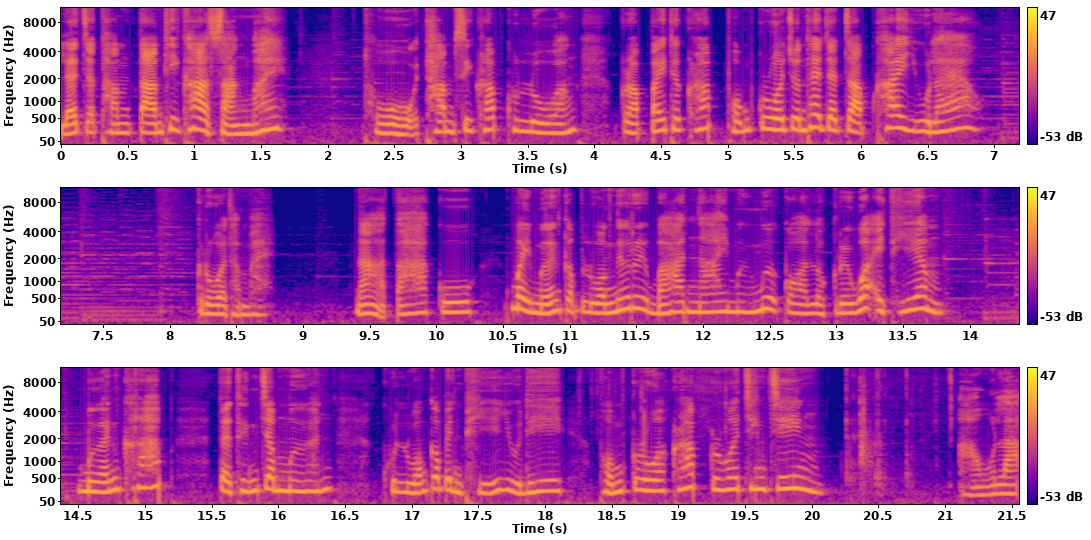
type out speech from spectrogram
และจะทำตามที่ข้าสั่งไหมโธ่ทำสิครับคุณหลวง กลับไปเถอะครับ ผมกลัวจนแทบจะจับไข้อยู่แล้ว กลัวทำไม หน้าตากูไม่เหมือนกับหลวงนรือบานนายมึงเมื่อก่อนหรอกหรือว่าไอ้เทียม เหมือนครับ แต่ถึงจะเหมือนคุณหลวงก็เป็นผีอยู่ดี ผมกลัวครับกลัวจริง ๆ เอาละ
